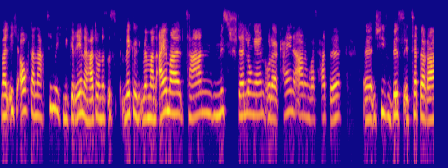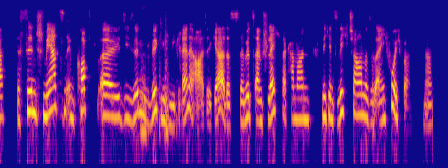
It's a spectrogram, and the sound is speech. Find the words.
weil ich auch danach ziemlich Migräne hatte und das ist wirklich, wenn man einmal Zahnmissstellungen oder keine Ahnung was hatte, äh, einen schiefen Biss etc., das sind Schmerzen im Kopf, äh, die sind wirklich migräneartig. Ja, das, da wird es einem schlecht, da kann man nicht ins Licht schauen, das ist eigentlich furchtbar. Ja.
